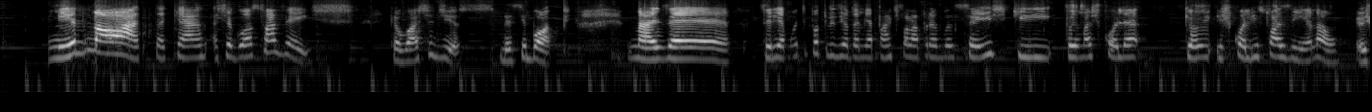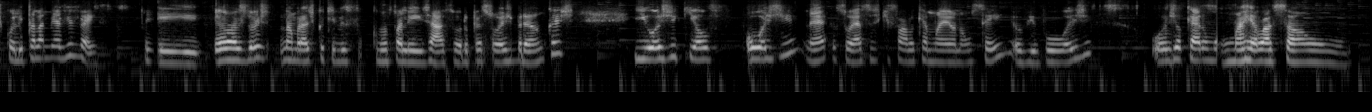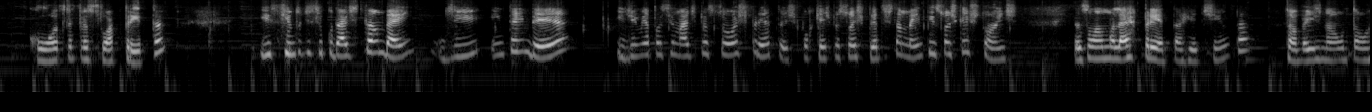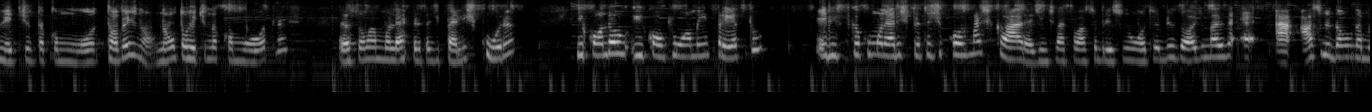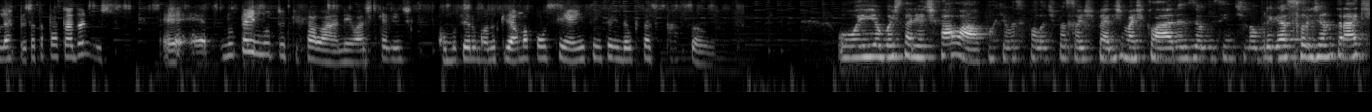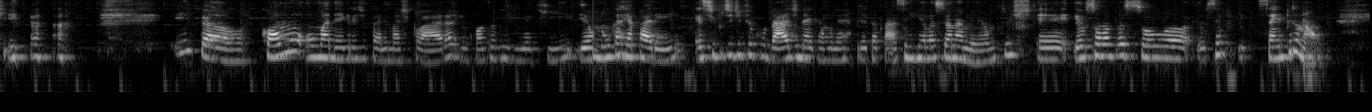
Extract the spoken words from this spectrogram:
Me nota, que a... chegou a sua vez. Que eu gosto disso, desse bop. Mas é seria muito hipocrisia da minha parte falar para vocês que foi uma escolha que eu escolhi sozinha, não. Eu escolhi pela minha vivência. E eu, as duas namoradas que eu tive, como eu falei já, foram pessoas brancas. E hoje que eu. Hoje, né? Eu sou essas que falam que amanhã eu não sei, eu vivo hoje. Hoje eu quero uma relação com outra pessoa preta. E sinto dificuldade também de entender e de me aproximar de pessoas pretas, porque as pessoas pretas também têm suas questões. Eu sou uma mulher preta, retinta, talvez não tão retinta como outras, talvez não, não tão retinta como outras. Eu sou uma mulher preta de pele escura e quando eu encontro um homem preto, ele fica com mulheres pretas de cor mais clara. A gente vai falar sobre isso num outro episódio, mas é, a, a solidão da mulher preta está pautada nisso. É, é, não tem muito o que falar, né? Eu acho que a gente, como ser humano, criar uma consciência e entender o que está se passando. Oi, eu gostaria de falar, porque você falou de pessoas de peles mais claras, eu me senti na obrigação de entrar aqui. Então, como uma negra de pele mais clara, enquanto eu vivia aqui, eu nunca reparei esse tipo de dificuldade, né, que a mulher preta passa em relacionamentos. É, eu sou uma pessoa, eu sempre, sempre não.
